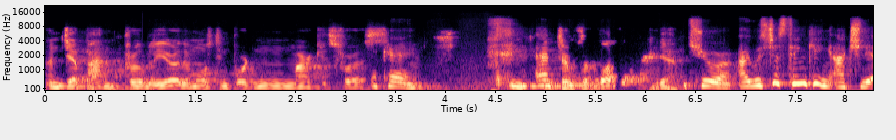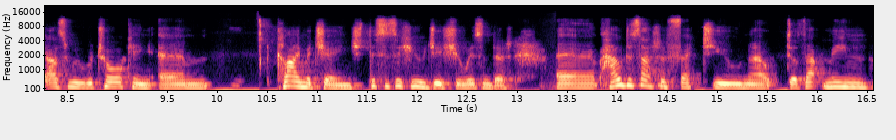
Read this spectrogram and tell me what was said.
and Japan probably are the most important markets for us. Okay. In, in um, terms of bottle, yeah. Sure. I was just thinking actually as we were talking. Um, climate change. This is a huge issue, isn't it? Uh, how does that affect you now? Does that mean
